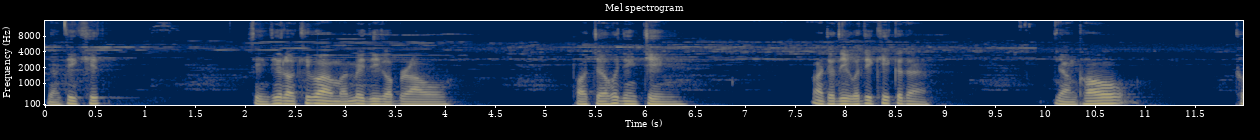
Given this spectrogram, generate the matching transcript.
อย่างที่คิด สิ่งที่เราคิดว่ามันไม่ดีกับเรา พอเจอเขาจริง ๆ อาจจะดีกว่าที่คิดก็ได้ อย่างเขาเค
